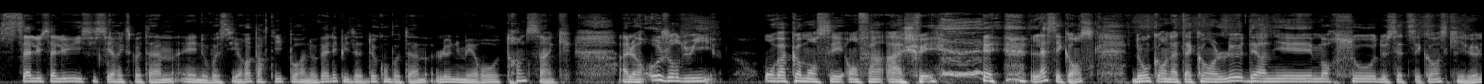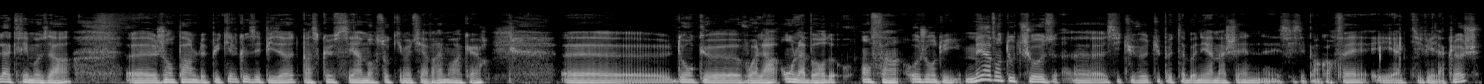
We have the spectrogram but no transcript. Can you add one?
Salut salut, ici c'est Rex Potam et nous voici repartis pour un nouvel épisode de Compotam, le numéro 35. Alors aujourd'hui, on va commencer enfin à achever la séquence, donc en attaquant le dernier morceau de cette séquence qui est le Lacrimosa. Euh, J'en parle depuis quelques épisodes parce que c'est un morceau qui me tient vraiment à cœur. Euh, donc euh, voilà, on l'aborde enfin aujourd'hui. Mais avant toute chose, euh, si tu veux, tu peux t'abonner à ma chaîne si c'est pas encore fait et activer la cloche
